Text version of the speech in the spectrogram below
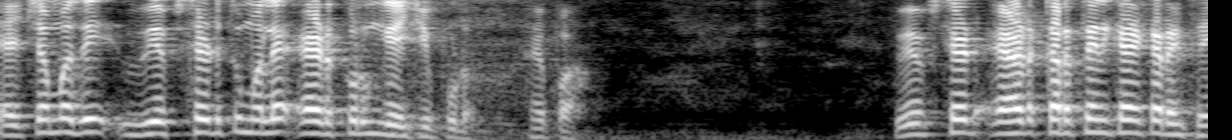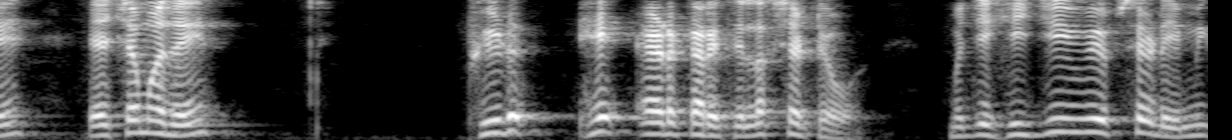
याच्यामध्ये वेबसाईट तुम्हाला ॲड करून घ्यायची पुढं. हे पहा. वेबसाईट ॲड करताना काय करायचं आहे याच्यामध्ये फीड हे ॲड करायचे लक्षात ठेवा. म्हणजे ही जी वेबसाईट आहे मी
